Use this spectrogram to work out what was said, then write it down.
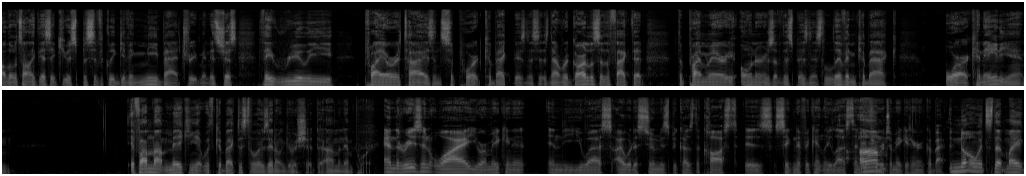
Although it's not like the SAQ is specifically giving me bad treatment. It's just they really prioritize and support Quebec businesses. Now, regardless of the fact that the primary owners of this business live in Quebec or are Canadian, if I'm not making it with Quebec distillers, they don't give a shit. I'm an import. And the reason why you are making it in the U.S., I would assume, is because the cost is significantly less than if you were Um, to make it here in Quebec. No, it's that my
